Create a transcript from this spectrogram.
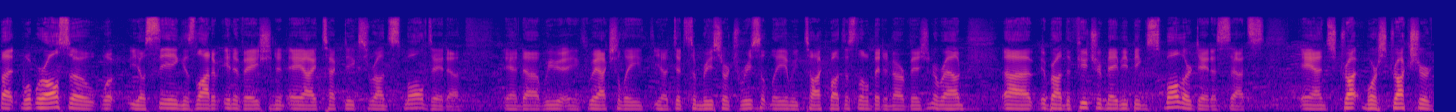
But what we're also what, you know, seeing is a lot of innovation in AI techniques around small data. And uh, we, we actually you know, did some research recently, and we talked about this a little bit in our vision around, uh, around the future maybe being smaller data sets and stru- more structured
